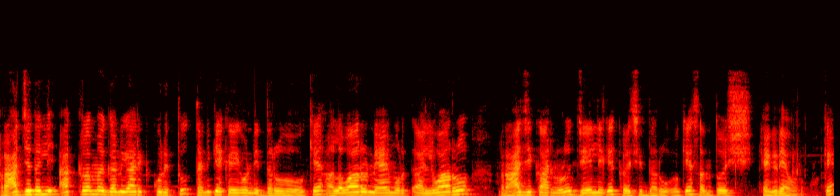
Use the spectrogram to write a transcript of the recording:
ರಾಜ್ಯದಲ್ಲಿ ಅಕ್ರಮ ಗಣಿಗಾರಿಕೆ ಕುರಿತು ತನಿಖೆ ಕೈಗೊಂಡಿದ್ದರು. ಓಕೆ, ಹಲವಾರು ನ್ಯಾಯಮೂರ್ತಿ, ಹಲವಾರು ರಾಜಕಾರಣಿಗಳು ಜೈಲಿಗೆ ಕಳಿಸಿದ್ದರು. ಓಕೆ, ಸಂತೋಷ್ ಹೆಗಡೆ ಅವರು. ಓಕೆ,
